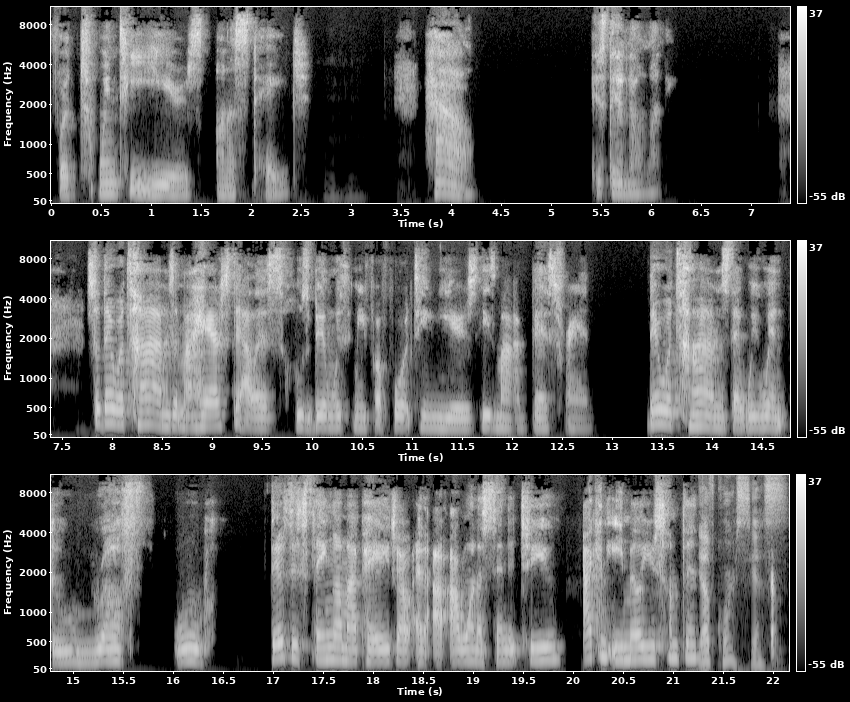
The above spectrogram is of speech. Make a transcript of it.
for 20 years on a stage. How is there no money? So there were times and my hairstylist, who's been with me for 14 years, he's my best friend. There were times that we went through rough. Ooh, there's this thing on my page, I, and I, I want to send it to you. I can email you something. Yeah, of course. Yes.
